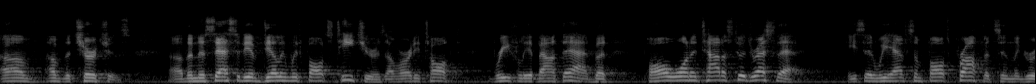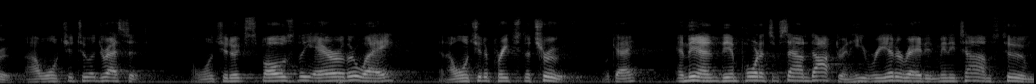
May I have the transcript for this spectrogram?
of, of the churches. Uh, the necessity of dealing with false teachers. I've already talked briefly about that, but Paul wanted Titus to address that. He said, We have some false prophets in the group. I want you to address it. I want you to expose the error of their way, and I want you to preach the truth. Okay? And then the importance of sound doctrine. He reiterated many times to,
